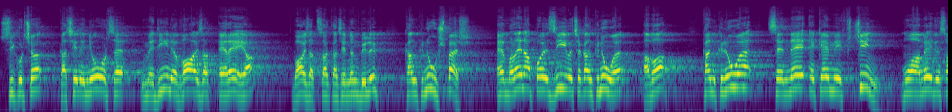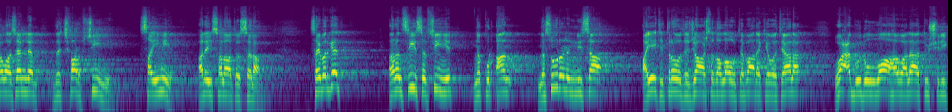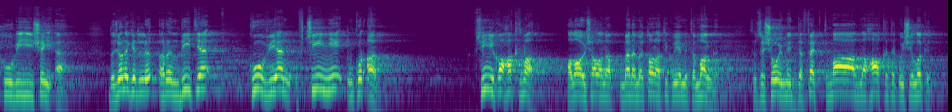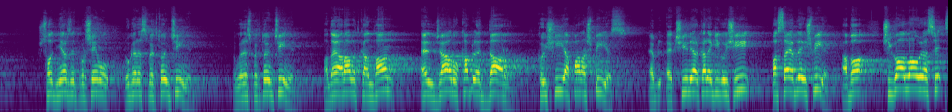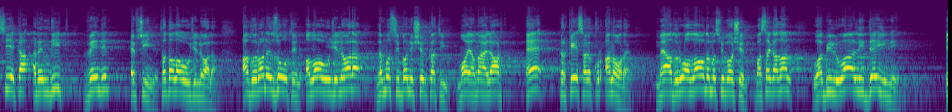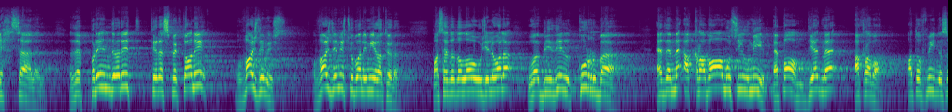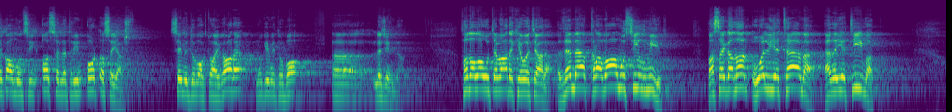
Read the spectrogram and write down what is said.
Sikur që ka qenë e njohur se në Medinë vajzat e reja, vajzat sa kanë qenë nën bylyk, kanë kënu shpesh. E mrena poezive që kanë kënue, apo kanë kënue se ne e kemi fqinj Muhammedin sallallahu alaihi wasallam dhe çfarë fqinji, sa i mirë, alayhi salatu wassalam. Sa i përket rëndësisë së fqinjit në Kur'an, në surën An-Nisa, ajeti 36 thotë Allahu te bareke ve teala, "Wa'budu Allaha wa la tushriku bihi shay'a." Dëgjone këtë rënditje ku vjen fqinji në Kur'an. Fqinji ka hak të madh. Allahu inshallah na mëshirofton aty ku jemi të mangët, sepse shohim një defekt të madh në hakët e kojshillëkut. Sot njerëzit për shembull nuk e respektojnë fqinjin. Nuk e respektojnë fqinjin. Andaj arabët kanë thënë el jaru qabl ad dar, kojshia para shtëpis. E, e kqyr njerë kanë e ki kojshi, pastaj e blen shtëpin. Apo shiko Allahun si, si e ka rendit vendin e fqinjit. Thot Allahu xhelalu ala. Adhurone Zotin, Allahu xhelalu ala dhe mos i bëni shirk atij. Maja më e lartë e kërkesave kuranore. Me adhuru Allahun dhe mos i bë shirk. Pastaj ka thënë wa bil walidaini ihsanan dhe prindërit t'i respektoni vazhdimisht vazhdimisht t'ju bani mirë atyre pastaj thot Allahu xhelala wa bidhil qurba edhe me akraba m'u sill mirë e pam dje me akraba ato fëmit nëse ka mundsi ose në trin ort ose jashtë s'jemi tu bë këto hajgare nuk jemi tu bë legjenda thot Allahu te bareke ve teala dhe me akraba m'u sill mirë pastaj ka thënë wal yatama edhe jetimat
